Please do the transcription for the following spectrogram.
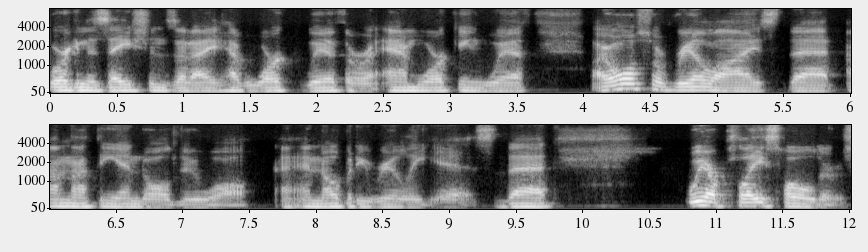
organizations that I have worked with or am working with, I also realize that I'm not the end all do all, and nobody really is. That we are placeholders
